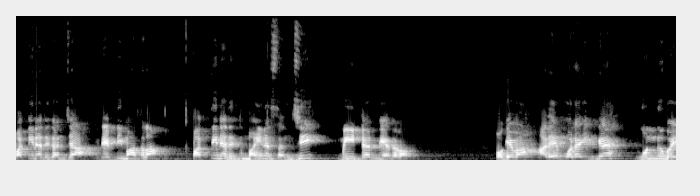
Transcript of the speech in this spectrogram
பத்தினதுக்கு அஞ்சா? இது எப்படி மாத்தலாம்? பத்தினதுக்கு மைனஸ் அஞ்சு மீட்டர்னு எழுதலாம். ஓகேவா அதே போல இங்க ஒன்னு பை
